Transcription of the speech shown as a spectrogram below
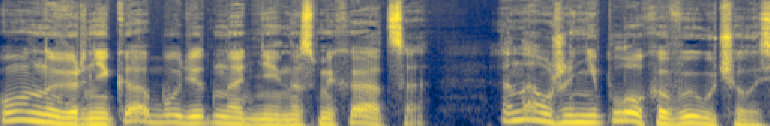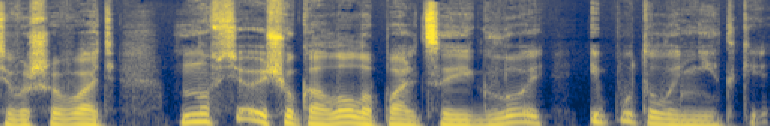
Он наверняка будет над ней насмехаться. Она уже неплохо выучилась вышивать, но все еще колола пальцы иглой и путала нитки.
